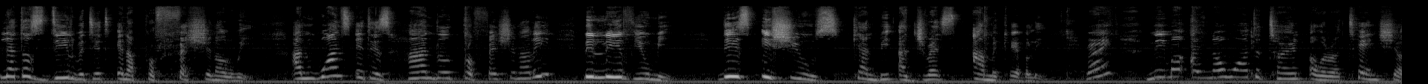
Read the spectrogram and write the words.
let us deal with it in a professional way. And once it is handled professionally, believe you me, these issues can be addressed amicably. Right? Nima, I now want to turn our attention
